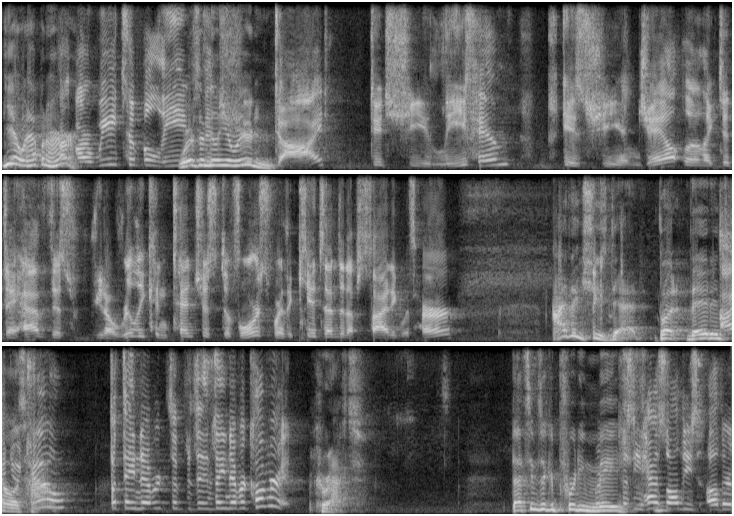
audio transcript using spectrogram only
Yeah, what happened to her? Are we to believe Where's that Amelia Reardon? died? Did she leave him? Is she in jail? Like, did they have this, you know, really contentious divorce where the kids ended up siding with her? I think she's dead, but they didn't tell do us too, how. but they never they- they never cover it Correct. That seems like a pretty major. because he has all these other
